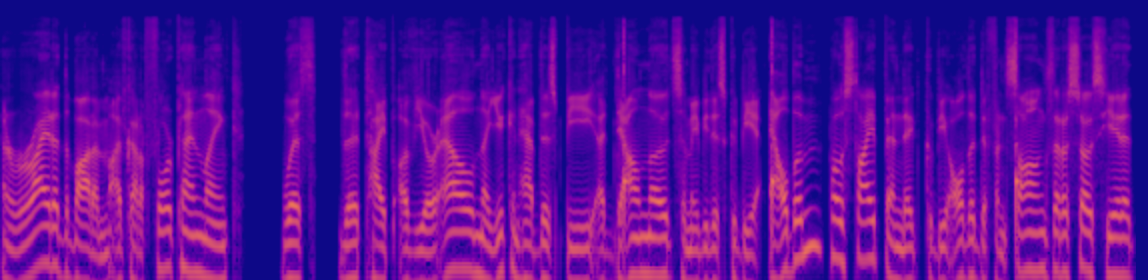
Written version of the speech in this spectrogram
and right at the bottom, I've got a floor plan link with the type of URL. Now you can have this be a download. So maybe this could be an album post type and it could be all the different songs that are associated.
